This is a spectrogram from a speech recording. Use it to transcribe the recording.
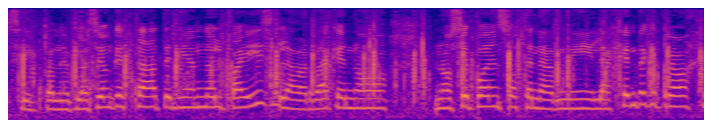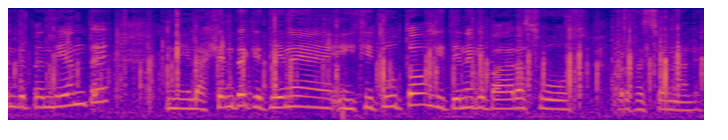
sí. Con la inflación que está teniendo el país, la verdad que no, no se pueden sostener ni la gente que trabaja independiente, ni la gente que tiene institutos y tiene que pagar a sus profesionales.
